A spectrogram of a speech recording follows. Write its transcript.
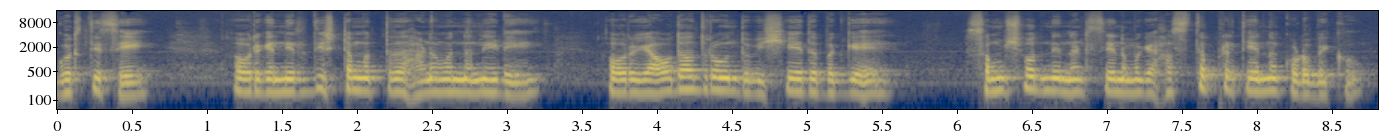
ಗುರುತಿಸಿ ಅವರಿಗೆ ನಿರ್ದಿಷ್ಟ ಮೊತ್ತದ ಹಣವನ್ನು ನೀಡಿ ಅವರು ಯಾವುದಾದ್ರೂ ಒಂದು ವಿಷಯದ ಬಗ್ಗೆ ಸಂಶೋಧನೆ ನಡೆಸಿ ನಮಗೆ ಹಸ್ತಪ್ರತಿಯನ್ನು ಕೊಡಬೇಕು.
